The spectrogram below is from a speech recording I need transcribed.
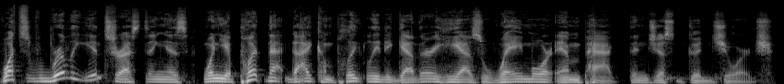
What's really interesting is when you put that guy completely together, he has way more impact than just good George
